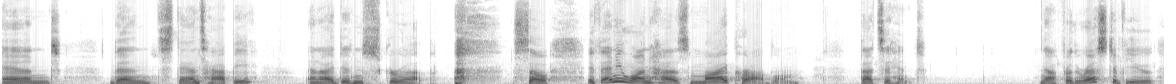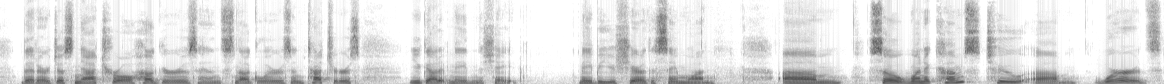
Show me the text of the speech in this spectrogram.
And then Stan's happy, and I didn't screw up. so if anyone has my problem, that's a hint. Now, for the rest of you that are just natural huggers and snugglers and touchers, you got it made in the shade. Maybe you share the same one. Um, so, when it comes to um, words,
